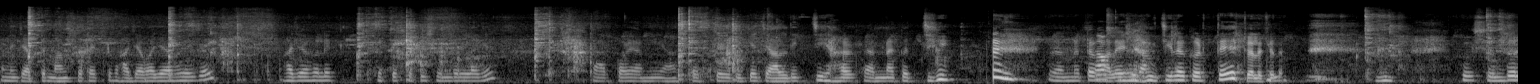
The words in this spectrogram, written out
মানে যাতে মাংসটা একটু ভাজা ভাজা হয়ে যায়। ভাজা হলে খেতে খুবই সুন্দর লাগে। তারপরে আমি আস্তে আস্তে এদিকে জাল দিচ্ছি আর রান্না করছি। রান্নাটা ভালোই লাগছিল করতে। চলে চলে। খুব সুন্দর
